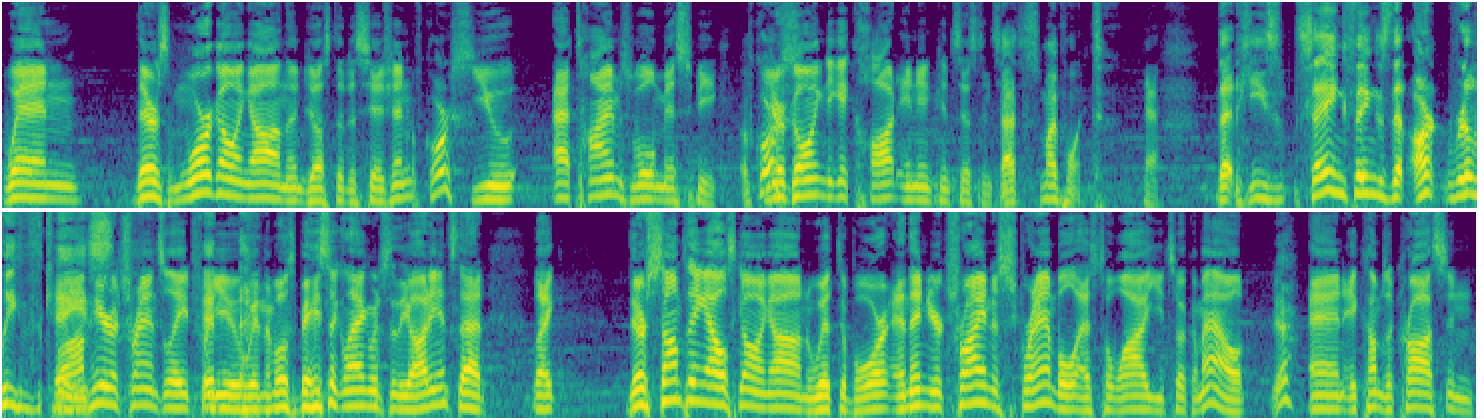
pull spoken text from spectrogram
when there's more going on than just a decision. Of course. you at times will misspeak. Of course. you're going to get caught in inconsistencies. That's my point. yeah. That he's saying things that aren't really the case. Well, I'm here to translate for And- you in the most basic language to the audience that, like, there's something else going on with DeBoer, and then you're trying to scramble as to why you took him out. Yeah. And it comes across in,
